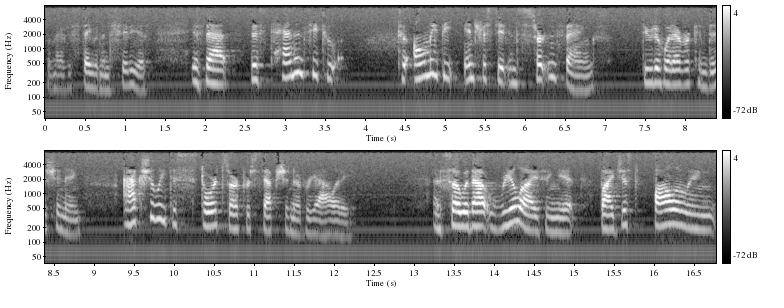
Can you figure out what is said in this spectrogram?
but maybe to stay with insidious, is that this tendency to to only be interested in certain things due to whatever conditioning actually distorts our perception of reality. And so without realizing it, by just following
